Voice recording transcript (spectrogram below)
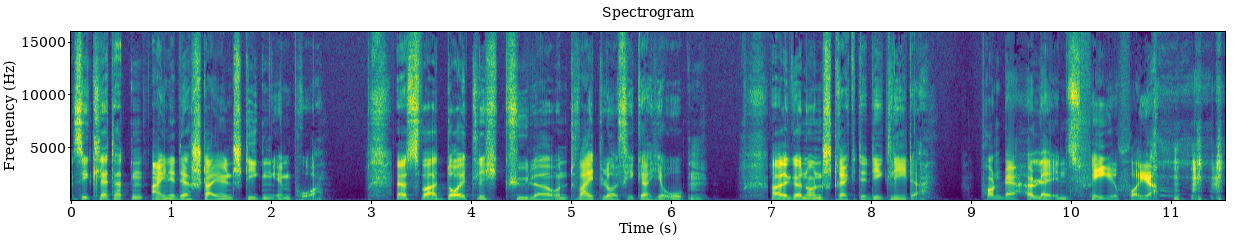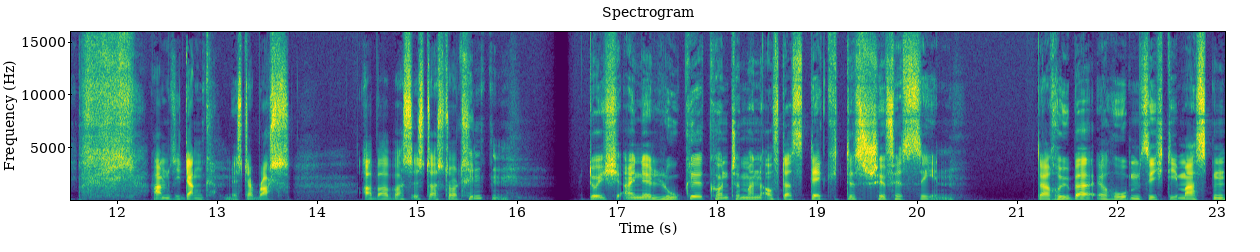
Sie kletterten eine der steilen Stiegen empor. Es war deutlich kühler und weitläufiger hier oben. Algernon streckte die Glieder. Von der Hölle ins Fegefeuer. Haben Sie Dank, Mr. Ross. Aber was ist das dort hinten? Durch eine Luke konnte man auf das Deck des Schiffes sehen. Darüber erhoben sich die Masten,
